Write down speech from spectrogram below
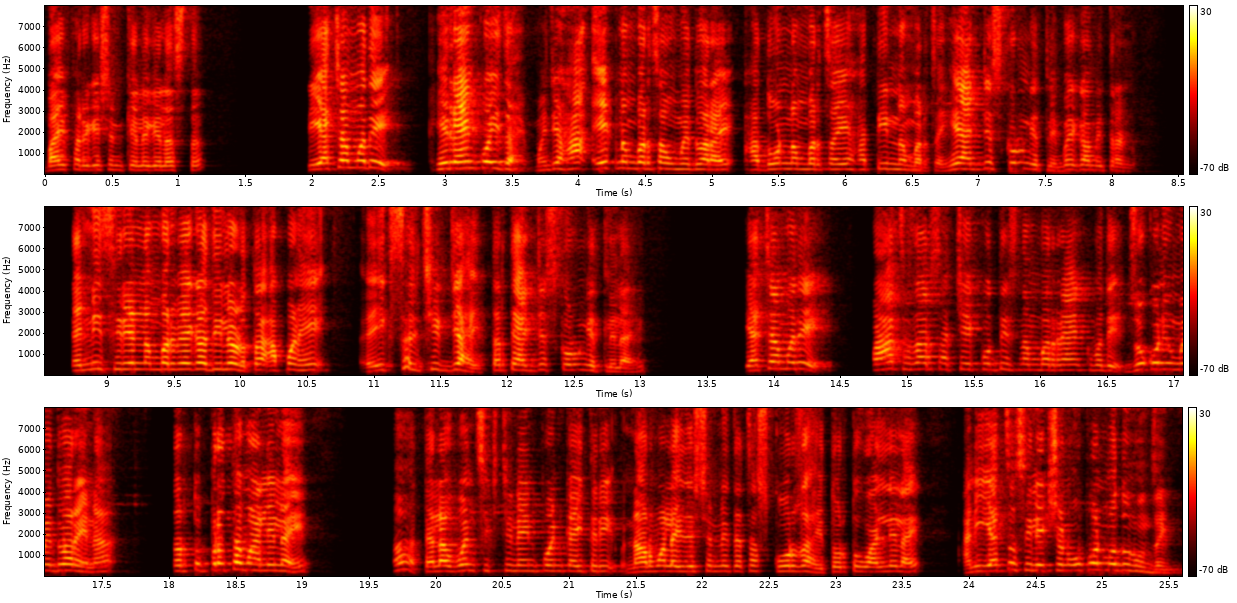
बाय फर्गेशन केलं गेलं असतं. याच्यामध्ये हे रँक वाईज आहे. म्हणजे हा एक नंबरचा उमेदवार आहे हा दोन नंबरचा आहे हा तीन नंबरचा आहे. हे ऍडजस्ट करून घेतले बघा मित्रांनो. त्यांनी सिरियल नंबर वेगळा दिलं होतं. आपण हे एक्सेल शीट जे आहे तर ते ऍडजस्ट करून घेतलेलं आहे. याच्यामध्ये पाच हजार सातशे एकोणतीस नंबर रँकमध्ये जो कोणी उमेदवार आहे ना तर तो प्रथम आलेला आहे. हा त्याला वन सिक्स्टी नाईन पॉईंट काहीतरी नॉर्मलायझेशनने त्याचा स्कोर जो आहे तर तो वाढलेला आहे. आणि याचं सिलेक्शन ओपन मधून होऊन जाईल.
